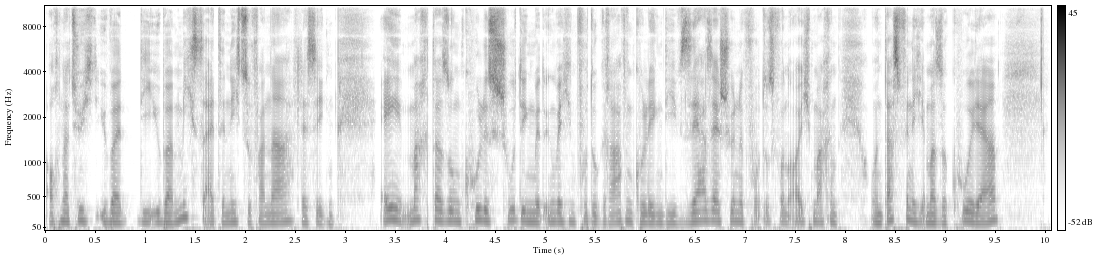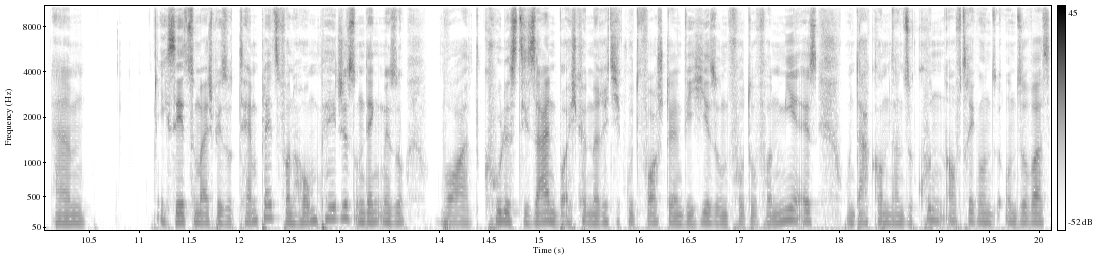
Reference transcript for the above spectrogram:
Auch natürlich über die über mich Seite nicht zu vernachlässigen. Ey, macht da so ein cooles Shooting mit irgendwelchen Fotografenkollegen, die sehr sehr schöne Fotos von euch machen und das finde ich immer so cool, ja. Ähm, ich sehe zum Beispiel so Templates von Homepages und denke mir so, boah, cooles Design, boah, ich könnte mir richtig gut vorstellen, wie hier so ein Foto von mir ist und da kommen dann so Kundenaufträge und, und sowas.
